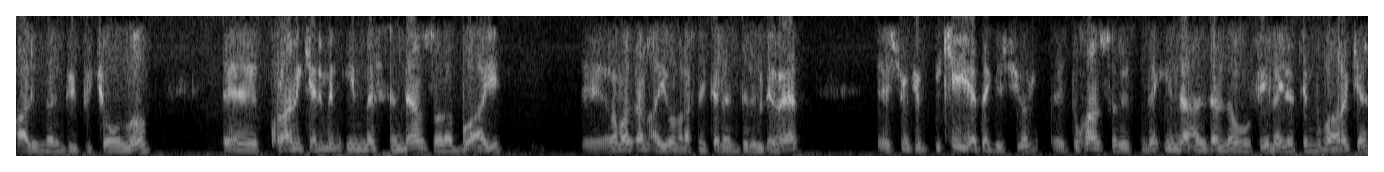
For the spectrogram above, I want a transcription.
alimlerin büyük bir çoğunluğu. E, Kur'an-ı Kerim'in inmesinden sonra bu ay e, Ramazan ayı olarak nitelendirildi ve E, çünkü iki yerde geçiyor. E, Duhan suresinde inna enzellehu fi leyletin mübareke.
